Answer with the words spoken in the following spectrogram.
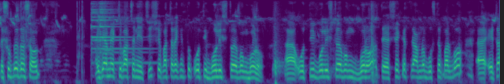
তো সুপ্রিয় দর্শক এই যে আমি একটি বাচ্চা নিয়েছি, সে বাচ্চাটা কিন্তু অতি বলিষ্ঠ এবং বড়। অতি বলিষ্ঠ এবং বড়, তো সেক্ষেত্রে আমরা বুঝতে পারব এটা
